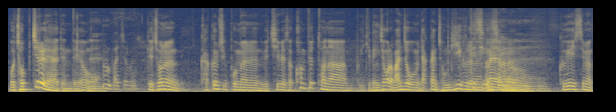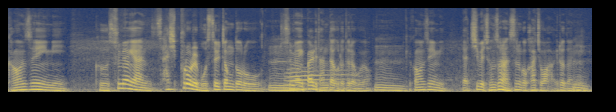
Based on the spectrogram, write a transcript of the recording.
뭐 접지를 해야 된대요. 네. 음, 맞아 맞아. 그 저는 가끔씩 보면은 왜 집에서 컴퓨터나 뭐 이렇게 냉장고를 만져보면 약간 전기 흐르는 그치, 거. 있잖아요. 네. 그게 있으면 강원 선생님이 그 수명의 한 40%를 못 쓸 정도로 음. 수명이 빨리 단다 그러더라고요. 음. 강원 선생님이 야 집에 전선 안 쓰는 거 가져와 이러더니 음.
